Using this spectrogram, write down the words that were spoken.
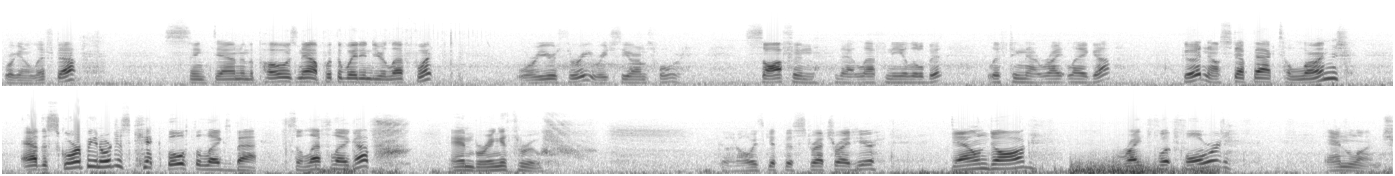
We're gonna lift up, sink down in the pose. Now put the weight into your left foot. Warrior three, reach the arms forward. Soften that left knee a little bit, lifting that right leg up. Good, now step back to lunge. Add the scorpion or just kick both the legs back. So left leg up and bring it through. Good, always get this stretch right here. Down dog, right foot forward and lunge.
